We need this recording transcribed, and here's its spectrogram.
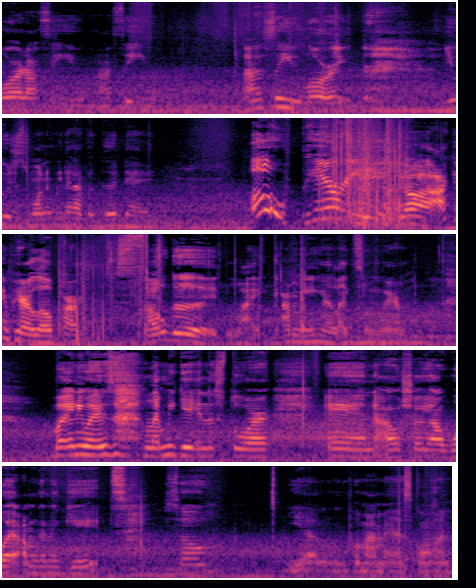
Lord, I see you. I see you. I see you, Lord. You just wanted me to have a good day. Oh, period. Y'all, I can parallel park so good. Like, I'm in here like somewhere. But anyways, let me get in the store and I'll show y'all what I'm gonna get. So, yeah, let me put my mask on.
